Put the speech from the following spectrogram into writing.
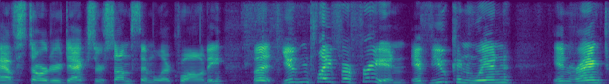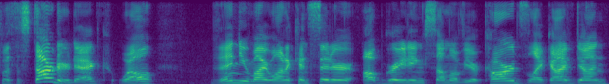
have starter decks or some similar quality, but you can play for free. And if you can win in ranked with a starter deck, well, then you might want to consider upgrading some of your cards like I've done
